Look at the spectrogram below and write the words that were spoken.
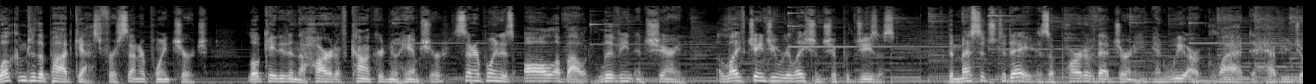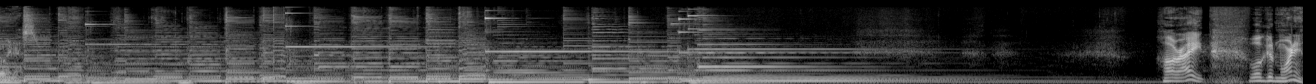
Welcome to the podcast for Centerpoint Church. Located in the heart of Concord, New Hampshire, Centerpoint is all about living and sharing a life changing relationship with Jesus. The message today is a part of that journey, and we are glad to have you join us. All right. Well, good morning.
